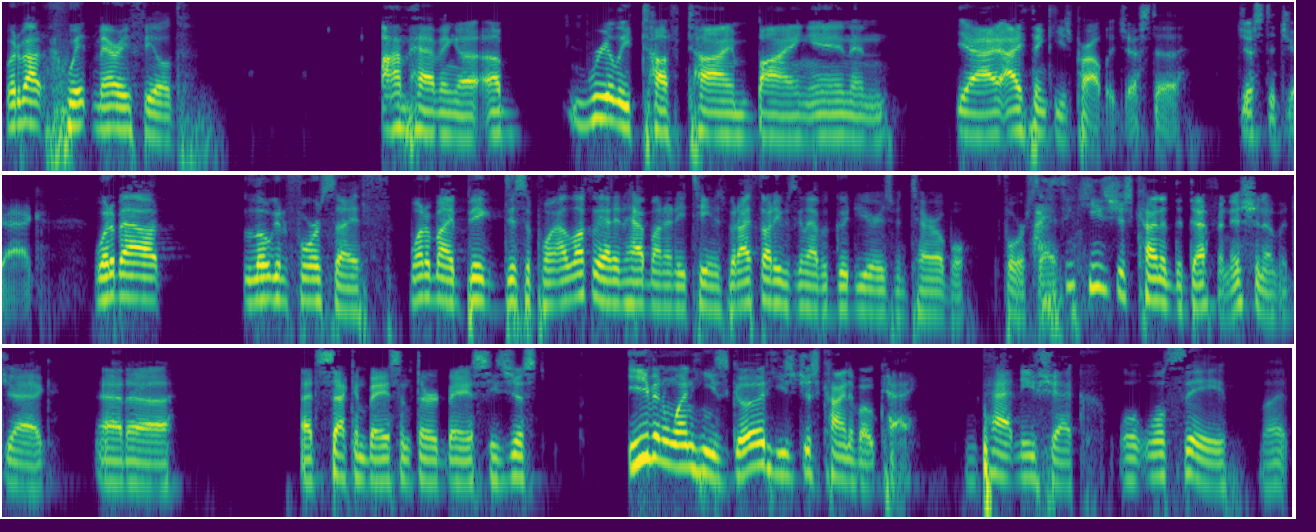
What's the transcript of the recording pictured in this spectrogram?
What about Whit Merrifield? I'm having a, a really tough time buying in, and yeah, I, I think he's probably just a just a jag. What about Logan Forsythe? One of my big disappointments. Luckily I didn't have him on any teams, but I thought he was going to have a good year. He's been terrible. Forsythe. I think he's just kind of the definition of a jag at uh at second base and third base. He's just even when he's good, he's just kind of okay. Pat Neshek. We'll, we'll see, but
